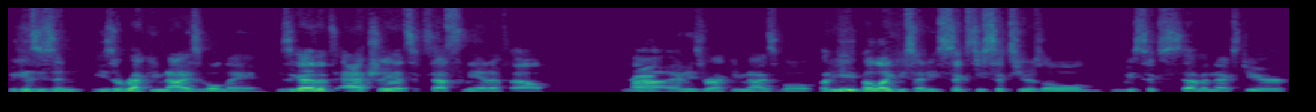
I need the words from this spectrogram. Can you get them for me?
because he's an he's a recognizable name. He's a guy that's actually had success in the NFL right. uh, and he's recognizable. But he, but like you said, he's 66 years old. He'll be 67 next year.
